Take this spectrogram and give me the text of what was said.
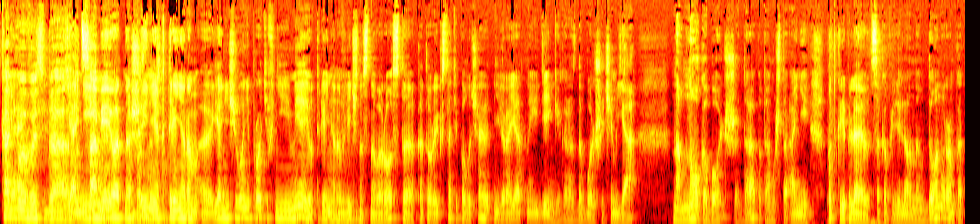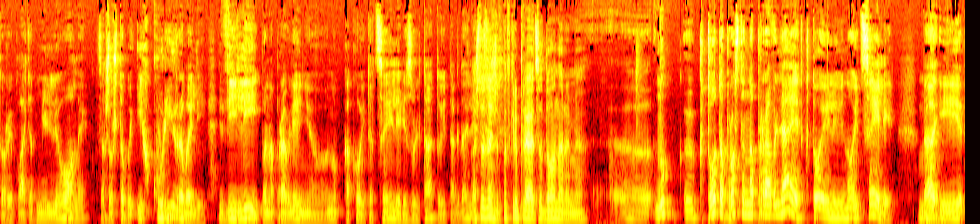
Как Я- бы вы себя Я не имею отношения обозначили? к тренерам, э, я ничего не против не имею тренеров личностного роста, которые, кстати, получают невероятные деньги, гораздо больше, чем я. Намного больше, да, потому что они подкрепляются к определенным донорам, которые платят миллионы за то, чтобы их курировали, вели по направлению ну, какой-то цели, результату и так далее. А что значит подкрепляются донорами? Э, ну, э, кто-то просто направляет к той или иной цели. Да, и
